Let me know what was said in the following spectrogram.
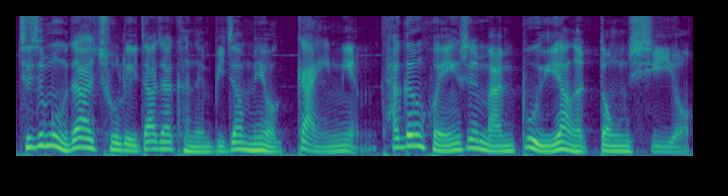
其实母带处理大家可能比较没有概念，它跟回音是蛮不一样的东西哦。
